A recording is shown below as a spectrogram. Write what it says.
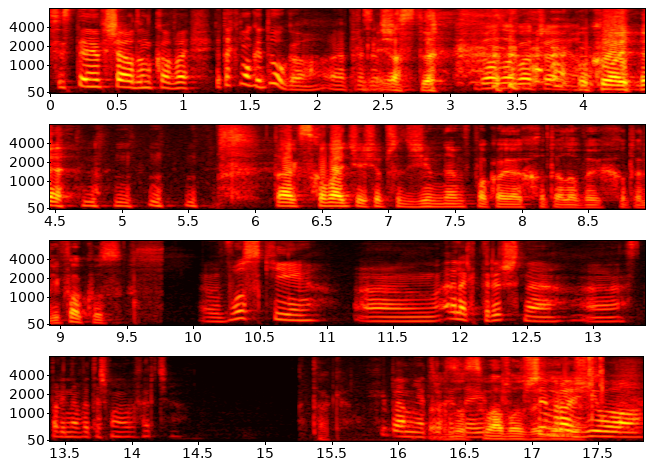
Systemy przeładunkowe. Ja tak mogę długo, e, prezesie. jasne. Do zobaczenia. Pokoje. tak, schowajcie się przed zimnem w pokojach hotelowych hoteli Focus. Wózki elektryczne, e, spalinowe też mamy w ofercie. Tak. Chyba mnie Bardzo trochę słabo, przymroziło.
